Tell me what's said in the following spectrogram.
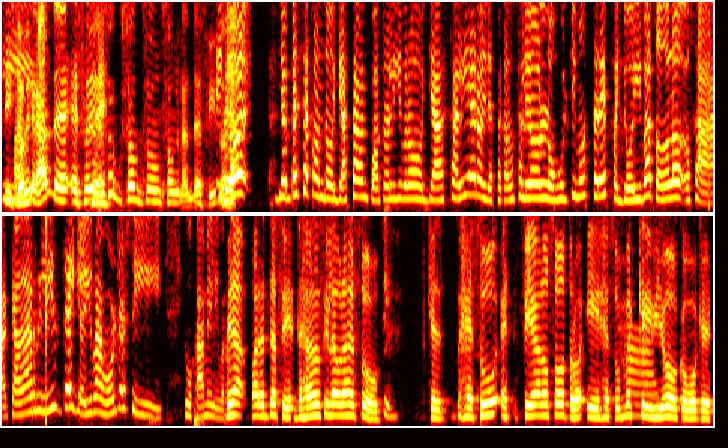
Y, son grandes, esos sí. son, son, son, son grandecitos. Sí, yo, yo empecé cuando ya estaban cuatro libros, ya salieron, y después cuando salieron los últimos tres, pues yo iba todos los, o sea, cada release day yo iba a Borders y, y buscaba mi libro. Mira, paréntesis, déjame decirle ahora a Jesús. Sí. Que Jesús es fiel a nosotros y Jesús me escribió como que,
